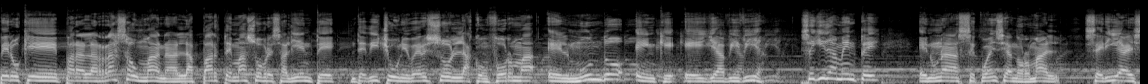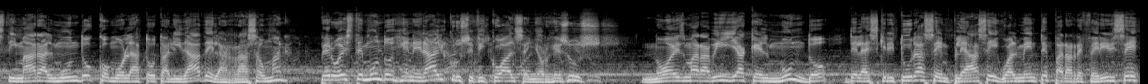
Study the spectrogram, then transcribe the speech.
pero que para la raza humana la parte más sobresaliente de dicho universo la conforma el mundo en que ella vivía. Seguidamente, en una secuencia normal, sería estimar al mundo como la totalidad de la raza humana. Pero este mundo en general crucificó al Señor Jesús no es maravilla que el mundo de la escritura se emplease igualmente para referirse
